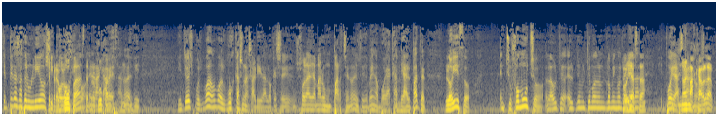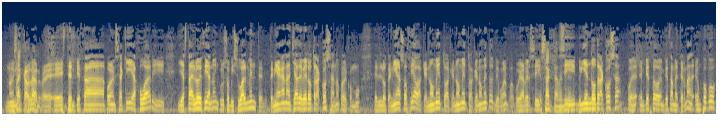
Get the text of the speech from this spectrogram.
te empiezas a hacer un lío Te psicológico preocupas, te en preocupas. la cabeza, ¿no? Mm. Es decir, y entonces, pues bueno, pues buscas una salida, lo que se suele llamar un parche, ¿no? Y dices, venga, voy a cambiar el pattern. Lo hizo, enchufó mucho la ulti- el último domingo en Pues Riviera. Pues ya no hay más ¿no? que hablar, no hay más que hablar. Eh, Este empieza a ponerse aquí a jugar y, y ya está. Él lo decía, ¿no? Incluso visualmente. Tenía ganas ya de ver otra cosa, ¿no? Porque como él lo tenía asociado a que no meto, a que no meto, a que no meto, digo, bueno, pues voy a ver si, Exactamente. si viendo otra cosa, pues empiezo, empiezo a meter más. Es un poco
